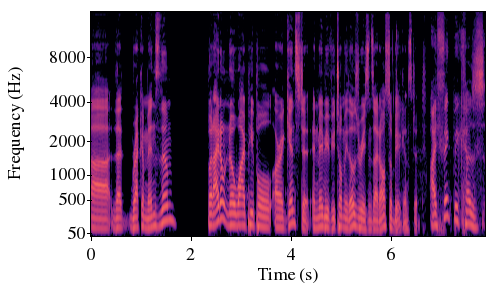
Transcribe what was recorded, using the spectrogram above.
uh, that recommends them. But I don't know why people are against it. And maybe if you told me those reasons, I'd also be against it. I think because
